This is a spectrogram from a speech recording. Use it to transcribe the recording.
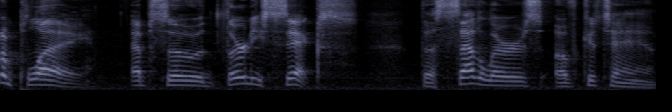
to Play, Episode 36 The Settlers of Catan.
